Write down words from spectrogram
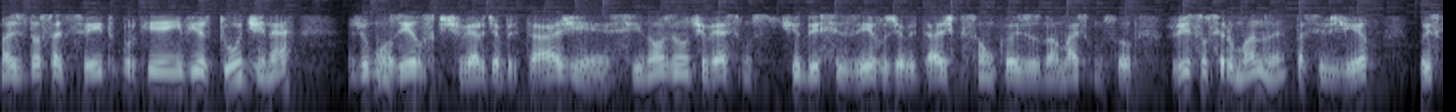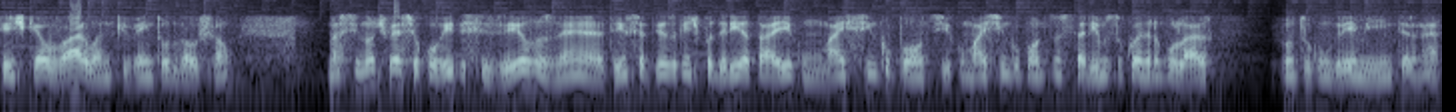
mas estou satisfeito porque, em virtude, né, de alguns erros que tiveram de arbitragem, se nós não tivéssemos tido esses erros de arbitragem, que são coisas normais, como sou, juízes são seres humanos, né, passivos de erro, por isso que a gente quer o VAR o ano que vem todo o galchão. Mas se não tivesse ocorrido esses erros, né, tenho certeza que a gente poderia estar aí com mais cinco pontos. E com mais cinco pontos nós estaríamos no quadrangular junto com o Grêmio e Inter, né?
